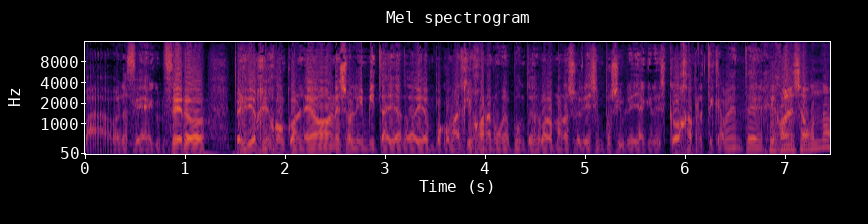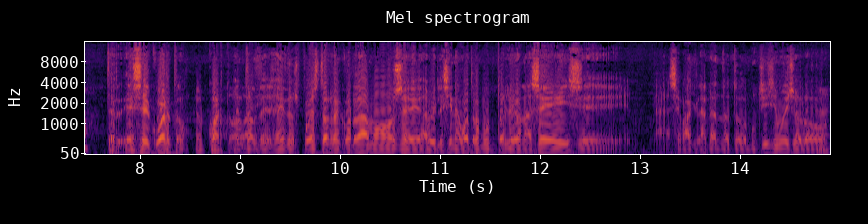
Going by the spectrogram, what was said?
va a velocidad de crucero, perdió Gijón con León, eso limita ya todavía un poco más, Gijón a 9 puntos del balonmano Soria es imposible ya que les coja prácticamente. ¿Gijón el segundo? Es el cuarto. El cuarto, Entonces hay dos puestos, recordamos. Eh, Avilesina 4 puntos, León a 6. eh, ah, se va aclarando todo muchísimo y solo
